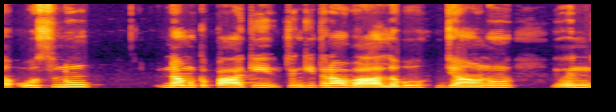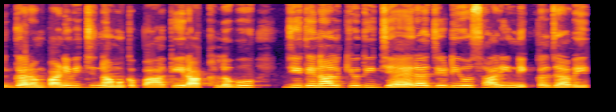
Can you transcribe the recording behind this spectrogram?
ਤਾਂ ਉਸ ਨੂੰ ਨਮਕ ਪਾ ਕੇ ਚੰਗੀ ਤਰ੍ਹਾਂ ਉਬਾਲ ਲਵੋ ਜਾਂ ਉਹਨੂੰ ਗਰਮ ਪਾਣੀ ਵਿੱਚ ਨਮਕ ਪਾ ਕੇ ਰੱਖ ਲਵੋ, ਜਿਹਦੇ ਨਾਲ ਕਿ ਉਹਦੀ ਜ਼ਹਿਰ ਆ ਜਿਹੜੀ ਉਹ ਸਾਰੀ ਨਿਕਲ ਜਾਵੇ।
